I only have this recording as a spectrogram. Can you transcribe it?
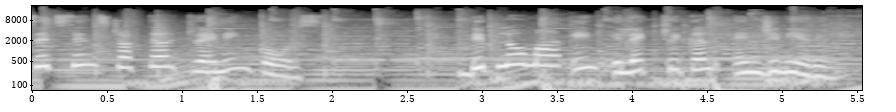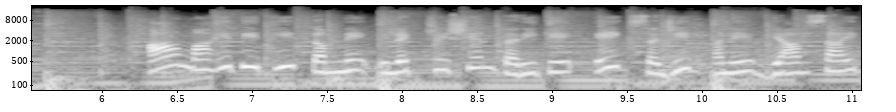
Six instructor training course. Diploma in electrical engineering. આ માહિતીથી તમને ઇલેક્ટ્રિશિયન તરીકે એક સજીવ અને વ્યાવસાયિક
